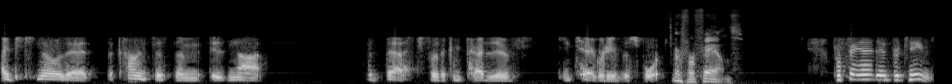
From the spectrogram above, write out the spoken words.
I just know that the current system is not the best for the competitive integrity of the sport. Or for fans for fans and for teams.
